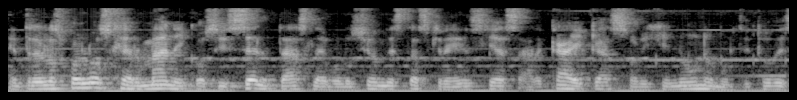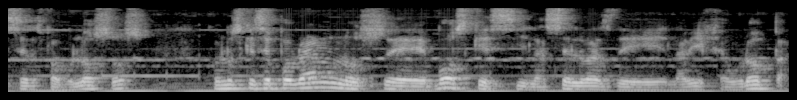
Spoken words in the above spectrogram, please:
Entre los pueblos germánicos y celtas, la evolución de estas creencias arcaicas originó una multitud de seres fabulosos con los que se poblaron los eh, bosques y las selvas de la vieja Europa,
